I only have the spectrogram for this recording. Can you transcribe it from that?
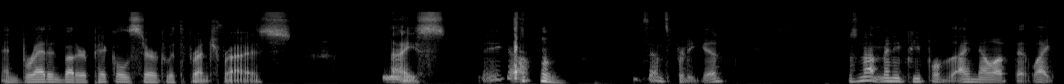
and bread and butter pickles served with french fries. Nice. There you go. Sounds pretty good. There's not many people that I know of that like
